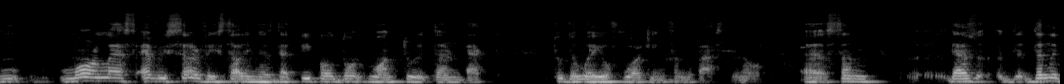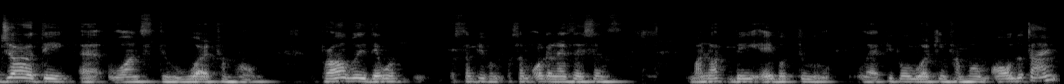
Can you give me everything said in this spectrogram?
m- more or less every survey is telling us that people don't want to return back to the way of working from the past. You know, uh, some there's the, majority uh, wants to work from home. Probably they want some people, some organizations might not be able to let people working from home all the time,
